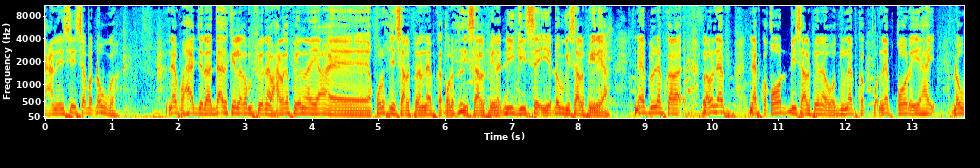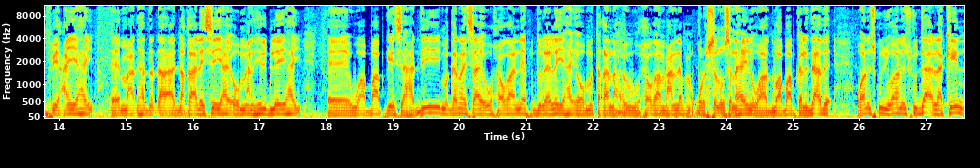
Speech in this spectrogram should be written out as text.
yacni sidiisaba dhowga neef waxaa jira da'da kii lagama fiirinaya waxaa laga fiirinayaa quruxdiisa la fiirina neefka quruxdiisa la fiirina dhiiggiisa iyo dhowgiisa la fiiriyaa. Neef neefka laba neef neefka qoodhiisa la fiirina hadduu neefka neef qoora yahay dhow fiican yahay dhaqaalaysan yahay oo macna hilib leeyahay waa baab geesa. Haddii ma garanaysaa uu xoogaa neef duleelo yahay oo mataqaana xoogaa macna neef quruxsan uusan ahayn waa baab kale. Da'de waana isku da' laakiin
